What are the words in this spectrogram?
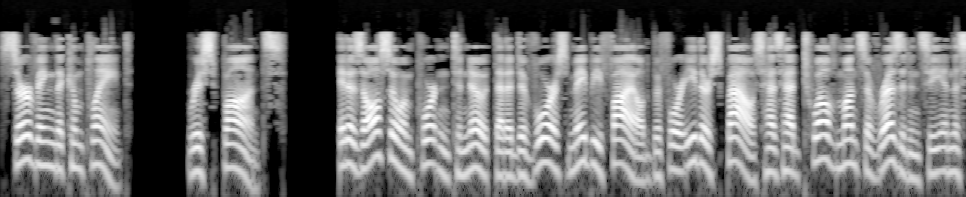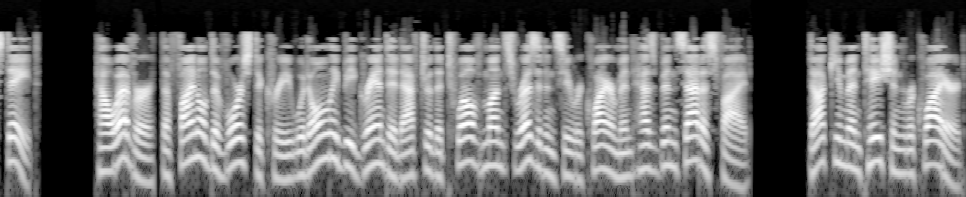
Serving the complaint. Response. It is also important to note that a divorce may be filed before either spouse has had 12 months of residency in the state. However, the final divorce decree would only be granted after the 12 months residency requirement has been satisfied. Documentation required.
